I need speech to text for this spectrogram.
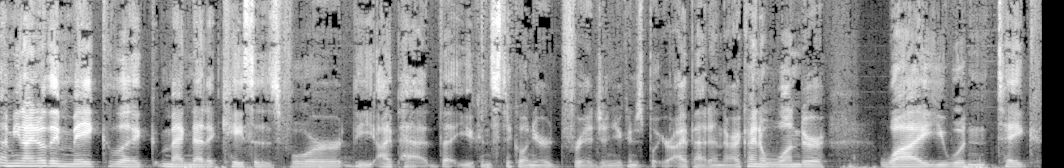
I mean, I know they make like magnetic cases for the iPad that you can stick on your fridge and you can just put your iPad in there. I kind of wonder why you wouldn't take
